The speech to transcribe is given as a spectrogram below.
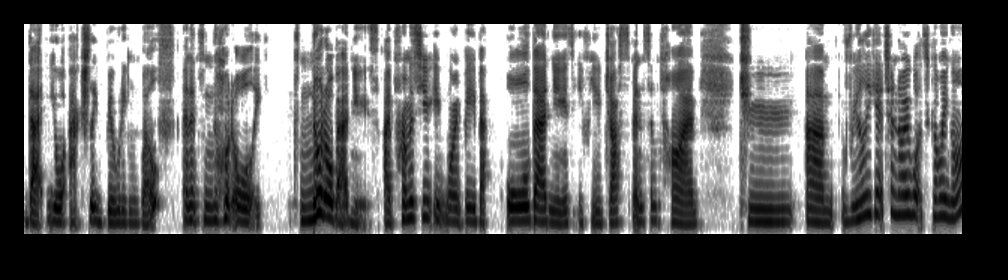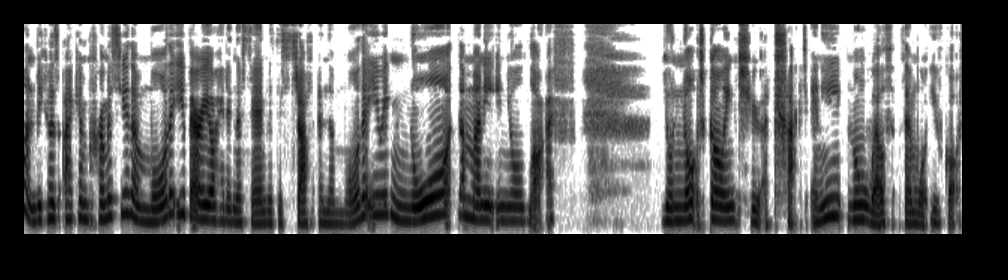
that you're actually building wealth and it's not all it's not all bad news. I promise you it won't be ba- all bad news if you just spend some time to um, really get to know what's going on because I can promise you the more that you bury your head in the sand with this stuff and the more that you ignore the money in your life, you're not going to attract any more wealth than what you've got.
